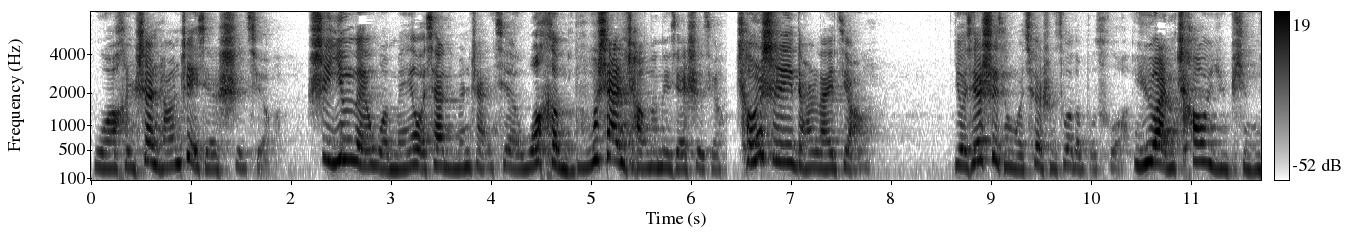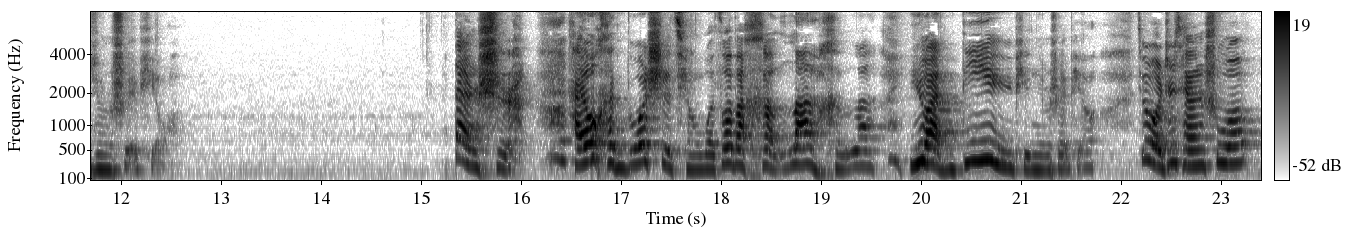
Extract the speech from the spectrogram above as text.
我很擅长这些事情，是因为我没有向你们展现我很不擅长的那些事情。诚实一点来讲，有些事情我确实做的不错，远超于平均水平。但是还有很多事情我做的很烂很烂，远低于平均水平。就是我之前说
